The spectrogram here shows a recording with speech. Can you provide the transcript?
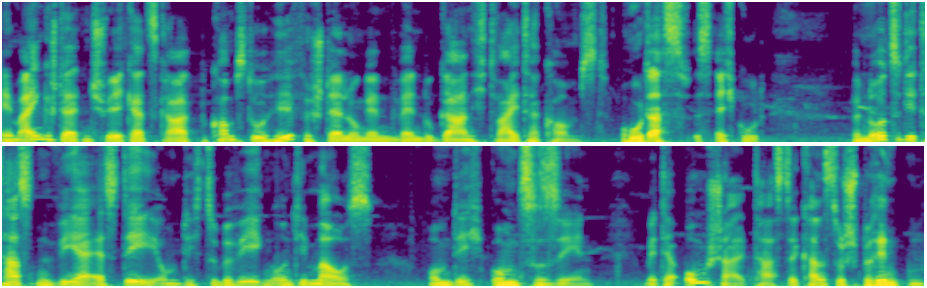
im eingestellten Schwierigkeitsgrad bekommst du Hilfestellungen, wenn du gar nicht weiterkommst. Oh, das ist echt gut. Benutze die Tasten WASD, um dich zu bewegen und die Maus, um dich umzusehen. Mit der Umschalttaste kannst du sprinten.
